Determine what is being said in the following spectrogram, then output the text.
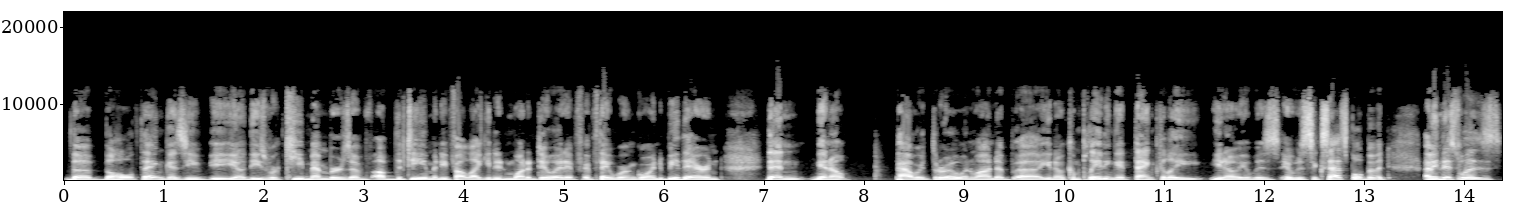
the the whole thing because he, he- you know these were key members of of the team and he felt like he didn't want to do it if if they weren't going to be there and then you know powered through and wound up uh, you know completing it thankfully you know it was it was successful but i mean this was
